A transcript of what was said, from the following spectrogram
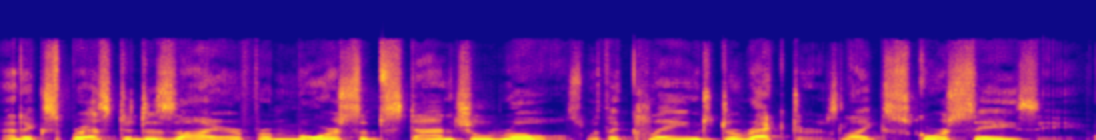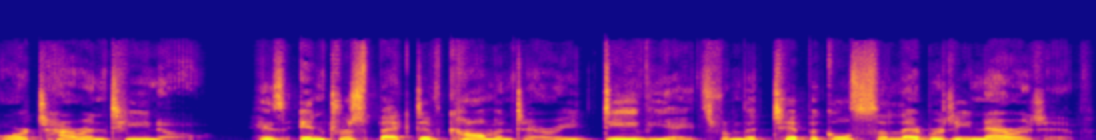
and expressed a desire for more substantial roles with acclaimed directors like Scorsese or Tarantino. His introspective commentary deviates from the typical celebrity narrative,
